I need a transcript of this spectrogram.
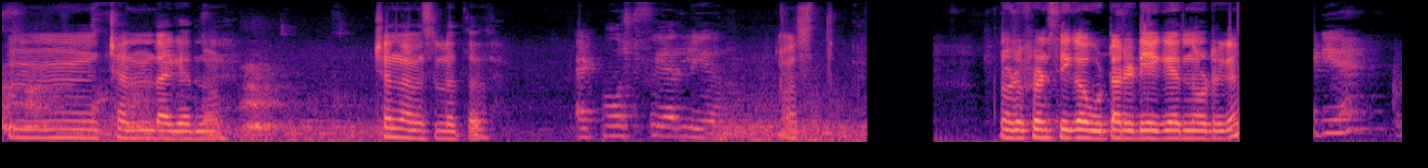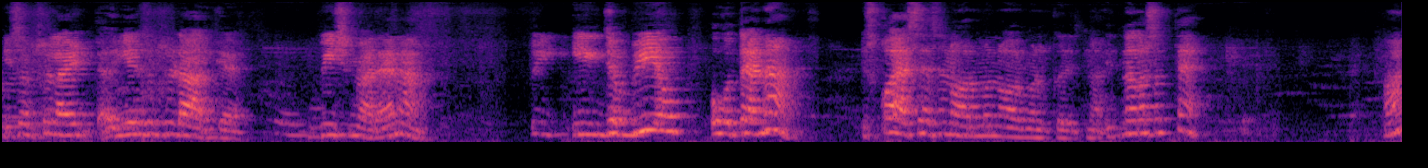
ಹ್ಮ್ ಚಂದ ಆಗ್ಯದ ನೋಡಿ ಚಂದ ಅನಿಸ್ಲತ್ತದ एटमोस्फियर लेयर ಮಸ್ತ್ ನೋಡಿ ಫ್ರೆಂಡ್ಸ್ ಈಗ ಊಟ ರೆಡಿ ಆಗ್ಯದ ನೋಡ್ರಿ ಈಗ ये है ये सबसे लाइट ये सबसे डार्क है बीच में आ रहा है ना तो ये जब भी ये होता है ना इसको ऐसे ऐसे नॉर्मल नॉर्मल कर इतना इतना कर सकते हैं हाँ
